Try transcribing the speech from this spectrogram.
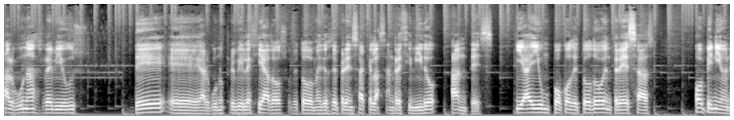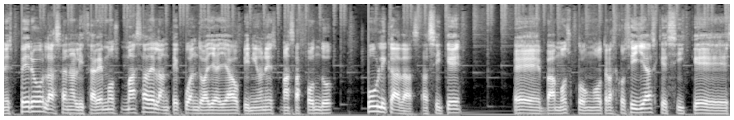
algunas reviews de eh, algunos privilegiados, sobre todo medios de prensa, que las han recibido antes. Y hay un poco de todo entre esas opiniones, pero las analizaremos más adelante cuando haya ya opiniones más a fondo publicadas. Así que eh, vamos con otras cosillas que sí que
